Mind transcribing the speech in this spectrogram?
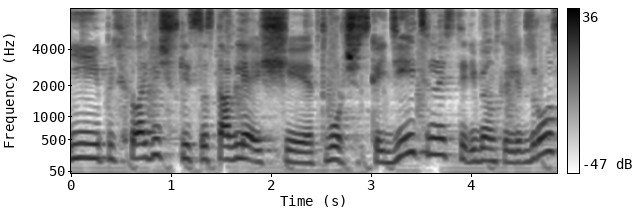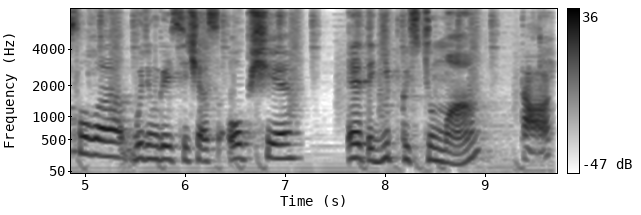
И психологические составляющие творческой деятельности ребенка или взрослого, будем говорить сейчас общие, это гибкость ума, так.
